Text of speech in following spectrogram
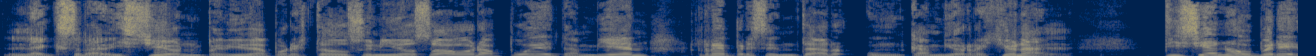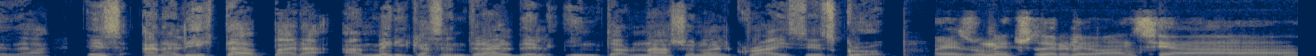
La extradición pedida por Estados Unidos ahora puede también representar un cambio regional. Tiziano Breda es analista para América Central del International Crisis Group. Es un hecho de relevancia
